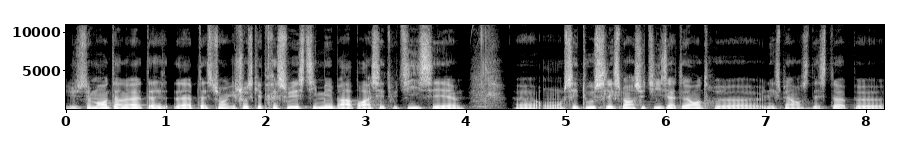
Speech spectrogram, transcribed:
Justement, en termes d'adaptation, quelque chose qui est très sous-estimé par rapport à cet outil, c'est, euh, on sait tous, l'expérience utilisateur entre euh, une expérience desktop, euh,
